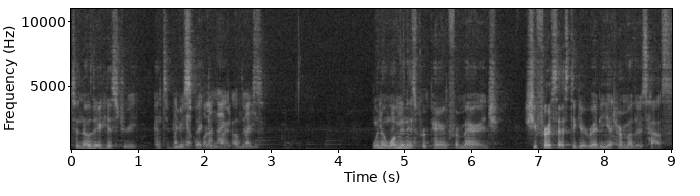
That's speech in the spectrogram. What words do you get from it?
to know their history and to be respected by others. When a woman is preparing for marriage, she first has to get ready at her mother's house.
